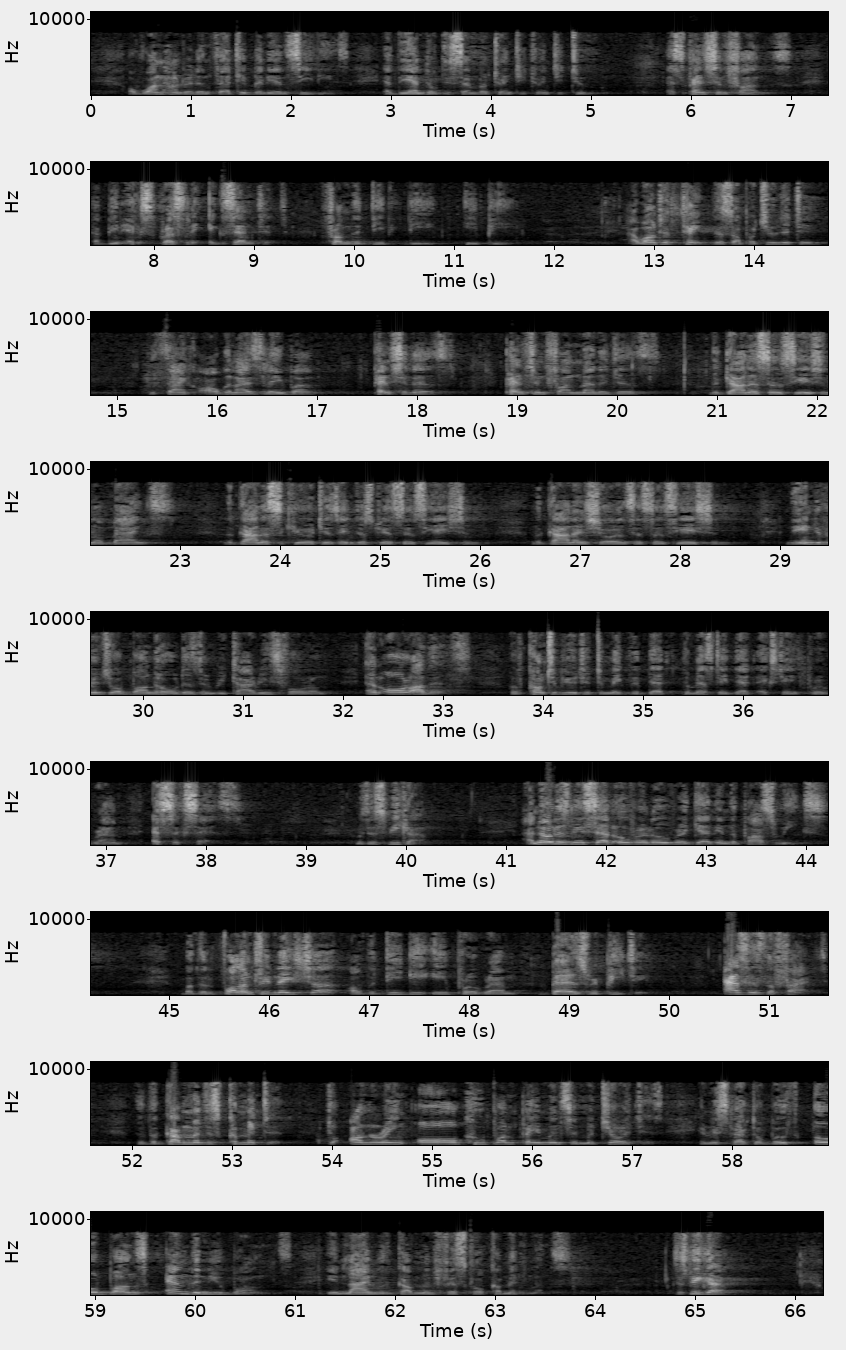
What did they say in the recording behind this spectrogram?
of 130 billion cedis at the end of December 2022, as pension funds have been expressly exempted from the DDEP. I want to take this opportunity to thank organized labor, pensioners, pension fund managers, the Ghana Association of Banks, the Ghana Securities Industry Association, the Ghana Insurance Association, the Individual Bondholders and Retirees Forum, and all others who have contributed to make the debt, domestic debt exchange program a success. Mr. Speaker, I know it has been said over and over again in the past weeks, but the voluntary nature of the DDE program bears repeating, as is the fact that the government is committed to honoring all coupon payments and maturities in respect of both old bonds and the new bonds in line with government fiscal commitments. Mr. Speaker,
